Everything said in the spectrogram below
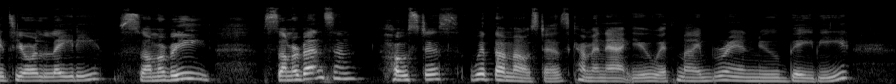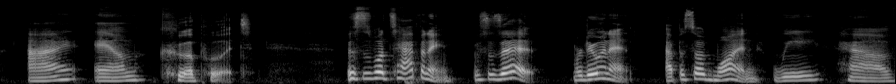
It's your lady, Somer B. Somer Benson, hostess with the mostest, coming at you with my brand new baby. I am kaput. This is what's happening. This is it. We're doing it. Episode one, we have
